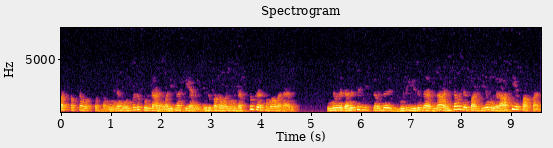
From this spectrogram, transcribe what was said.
பர்ஃபெக்டாக ஒர்க் அவுட் ஆகும். ஏன்னா ஒன்பதுக்கு உண்டான வழிகாட்டியான குரு பகவான் உங்கள் நட்பு கிரகமாக வராரு. இன்னொன்று தனுசு வீட்டில் வந்து குரு இருந்தாருன்னா அஞ்சாவது பார்வையை உங்கள் ராசியை பார்ப்பார்.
